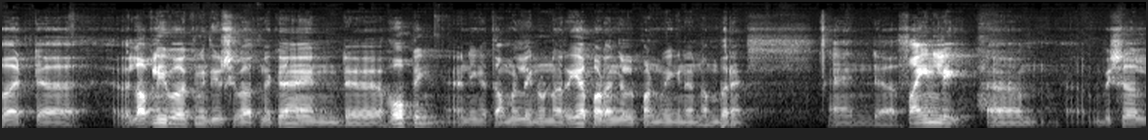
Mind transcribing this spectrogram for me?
But lovely working with you Sivathmika and hoping நீங்கள் தமிழில் இன்னும் நிறைய படங்கள் பண்ணுவீங்கன்னு நம்புகிறேன் and finally Vishal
